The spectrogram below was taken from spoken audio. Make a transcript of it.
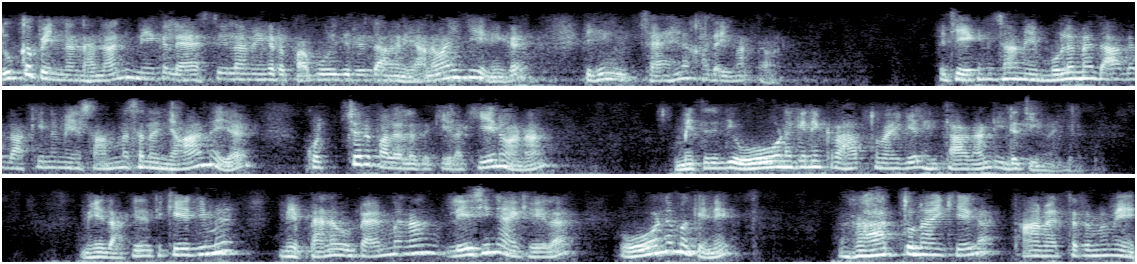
දුක පෙන්වන්න හදන්නේ මේක ලෑස්ති වෙලා මේකට පපුව ඉදිරියට දාගෙන යනවයි කියන එක. ඉතින් සෑහෙන කඩයිමක් තමයි. ඒක නිසා මේ මුලැමැද ආග දකින්න මේ සම්මසන ඥානය කොච්චර පළලද කියලා කියනවනම් මෙතනදී ඕන කෙනෙක් රහත් උනායි කියලා හිතා ගන්න ඉඩ තියෙනවා කියලා. මේ දකින්න ටිකේදීම මේ පැන පැම්මනම් ලේසි නෑ කියලා ඕනම කෙනෙක් රහත් උනායි කියලා තාම ඇත්තටම මේ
